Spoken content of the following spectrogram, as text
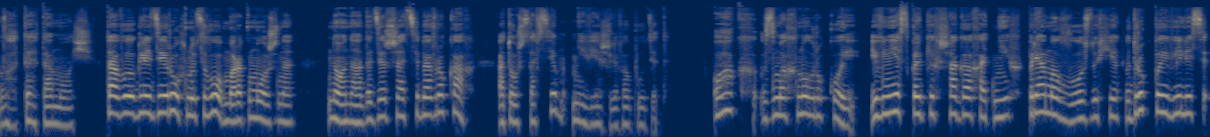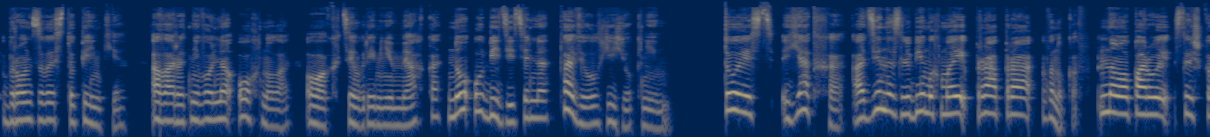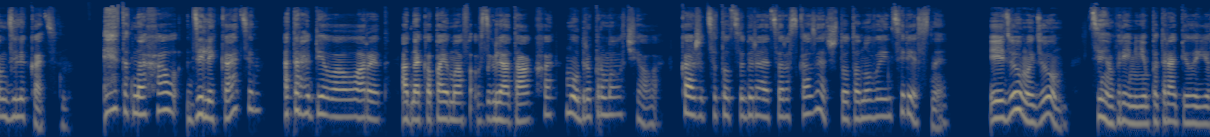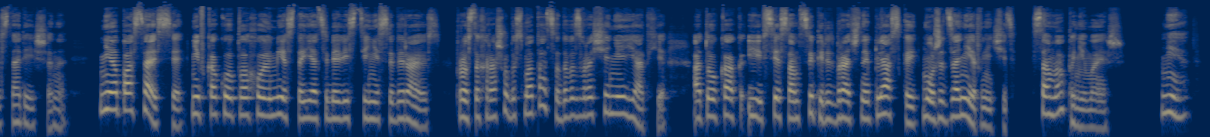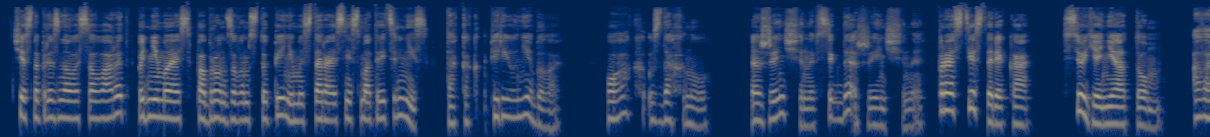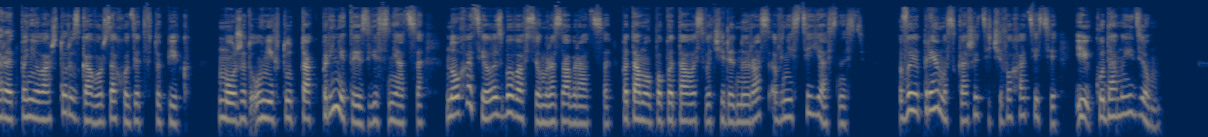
«Вот это мощь! Того и гляди, рухнуть в обморок можно. Но надо держать себя в руках, а то уж совсем невежливо будет». Оак взмахнул рукой, и в нескольких шагах от них, прямо в воздухе, вдруг появились бронзовые ступеньки. Аварет невольно охнула. Оак тем временем мягко, но убедительно повел ее к ним. То есть Ядха – один из любимых моих прапра-внуков, но порой слишком деликатен. «Этот нахал деликатен?» – оторопела Ларет, однако, поймав взгляд Акха, мудро промолчала. Кажется, тот собирается рассказать что-то новое и интересное. «Идем, идем», – тем временем поторопил ее старейшина. «Не опасайся, ни в какое плохое место я тебя вести не собираюсь. Просто хорошо бы смотаться до возвращения Ядхи, а то, как и все самцы перед брачной пляской, может занервничать. Сама понимаешь». «Нет», – честно призналась Алварет, поднимаясь по бронзовым ступеням и стараясь не смотреть вниз, так как перил не было. Оак вздохнул. «Женщины всегда женщины. Прости, старика, все я не о том». Аларет поняла, что разговор заходит в тупик. Может, у них тут так принято изъясняться, но хотелось бы во всем разобраться, потому попыталась в очередной раз внести ясность. «Вы прямо скажите, чего хотите и куда мы идем?»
